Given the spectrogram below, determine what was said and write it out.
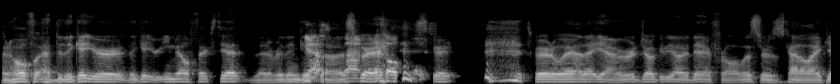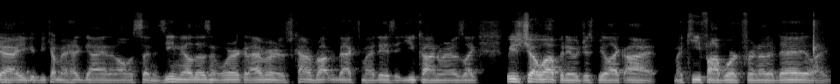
and hopefully, did they get your they get your email fixed yet? That everything gets yes, uh, squared. squared. away on that. Yeah, we were joking the other day for all listeners. It's kind of like, yeah, you could become a head guy, and then all of a sudden his email doesn't work. And I remember it's kind of brought me back to my days at UConn where I was like, we'd show up and it would just be like, all right, my key fob worked for another day. Like,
